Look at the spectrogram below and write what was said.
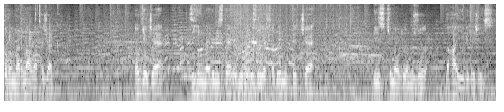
torunlarına anlatacak. O gece zihinlerimizde ve yüreğimizde yaşadığı müddetçe biz kim olduğumuzu daha iyi bileceğiz.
